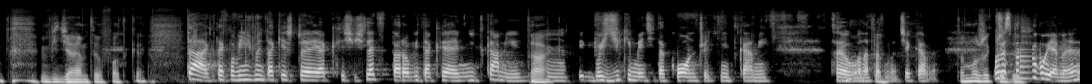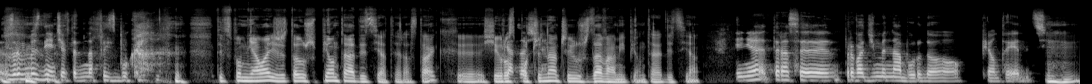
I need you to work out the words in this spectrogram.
widziałem tę fotkę. Tak, tak. Powinniśmy tak jeszcze, jak się śledztwa robi, takie nitkami. Tak. Mm, gwoździki mieć i tak łączyć nitkami. To no, było na pewno ciekawe. To może, może spróbujemy, zrobimy zdjęcie wtedy na Facebooka. Ty wspomniałaś, że to już piąta edycja teraz, tak? E, się Zgadza rozpoczyna, się. czy już za wami piąta edycja? Nie, nie, teraz e, prowadzimy nabór do piątej edycji. Mhm.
